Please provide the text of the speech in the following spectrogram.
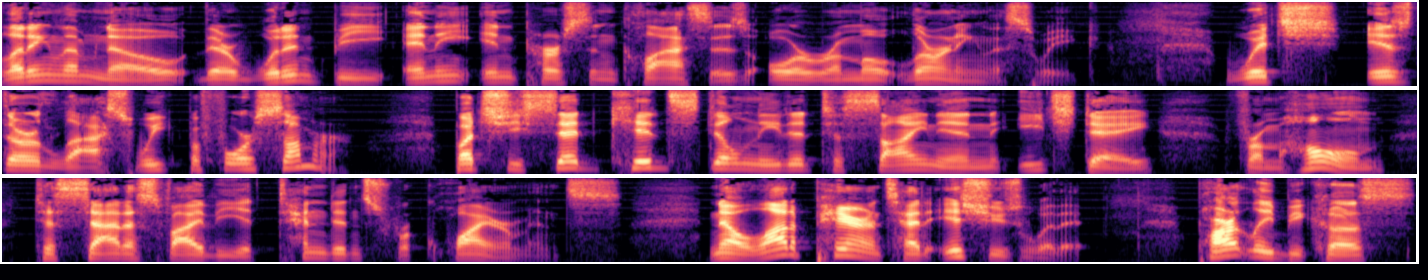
letting them know there wouldn't be any in person classes or remote learning this week, which is their last week before summer. But she said kids still needed to sign in each day from home to satisfy the attendance requirements. Now, a lot of parents had issues with it, partly because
